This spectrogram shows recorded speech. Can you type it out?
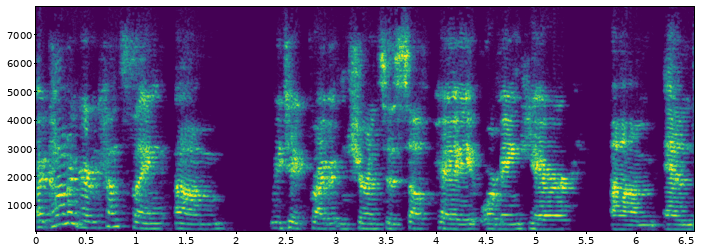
At Common Ground Counseling, um, we take private insurances, self pay, or MaineCare, um, and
